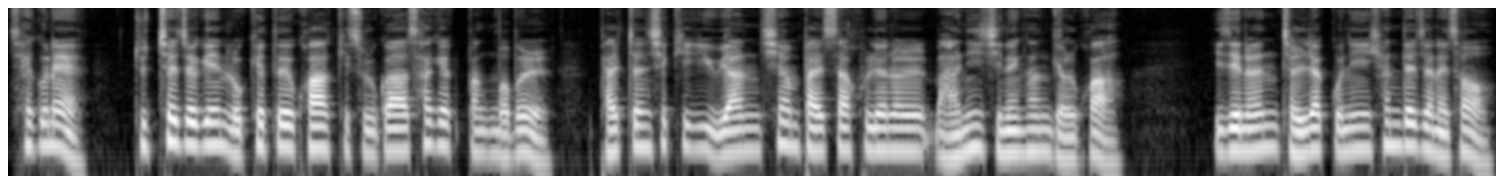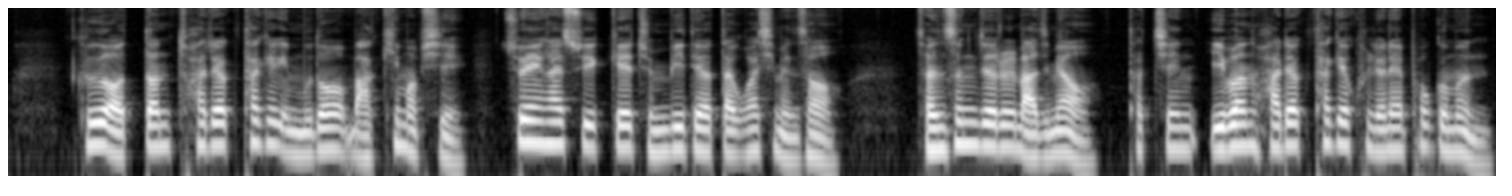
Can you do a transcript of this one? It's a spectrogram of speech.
최근에 주체적인 로켓 과학기술과 사격 방법을 발전시키기 위한 시험 발사 훈련을 많이 진행한 결과 이제는 전략군이 현대전에서 그 어떤 화력 타격 임무도 막힘없이 수행할 수 있게 준비되었다고 하시면서 전승절을 맞으며 터친 이번 화력 타격 훈련의 폭음은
